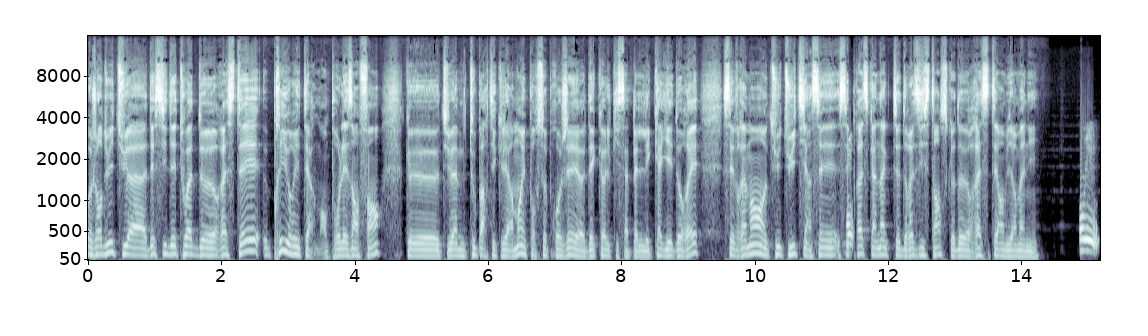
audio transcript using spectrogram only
Aujourd'hui, tu as décidé, toi, de rester prioritairement pour les enfants que tu aimes tout particulièrement et pour ce projet euh, d'école qui s'appelle les Cahiers Dorés. C'est vraiment, tu, tu y tiens. C'est, Oui. presque un acte de résistance que de rester en Birmanie. Oui,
